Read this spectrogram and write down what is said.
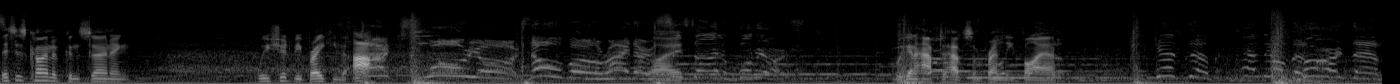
This is kind of concerning. We should be breaking the. Ah! Warriors! Noble riders! Right. Warriors! We're gonna have to have some friendly fire. Get them! And the others! Burn them!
